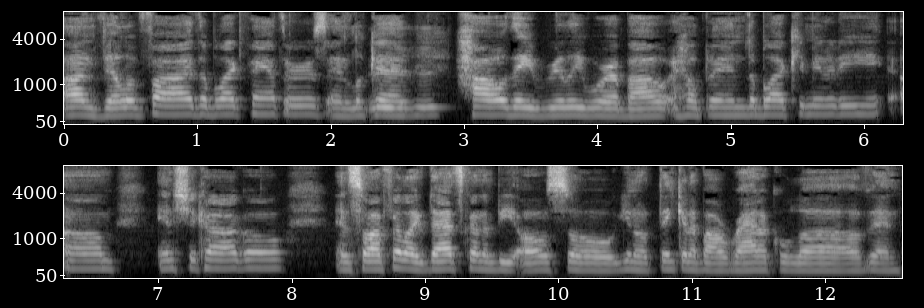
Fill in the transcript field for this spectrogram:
unvilify the Black Panthers and look mm-hmm. at how they really were about helping the Black community um, in Chicago. And so I feel like that's going to be also, you know, thinking about radical love and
